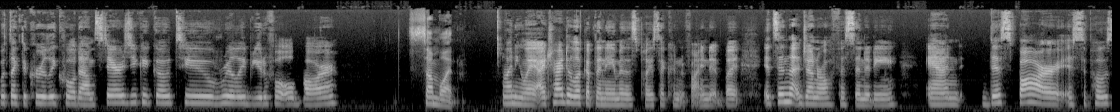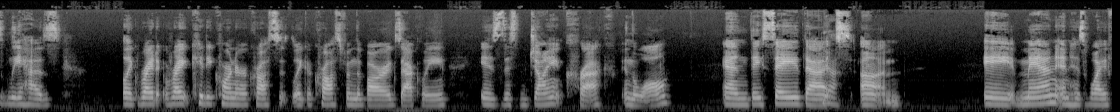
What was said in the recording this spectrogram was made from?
with like the really cool downstairs you could go to, really beautiful old bar. Somewhat. Anyway, I tried to look up the name of this place. I couldn't find it, but it's in that general vicinity. And this bar is supposedly has like right right kitty corner across like across from the bar exactly is this giant crack in the wall. And they say that um a man and his wife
